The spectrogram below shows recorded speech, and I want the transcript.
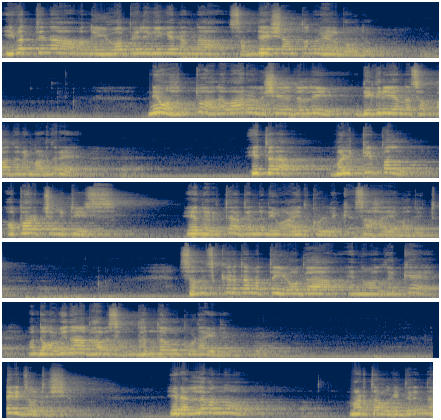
ಇವತ್ತಿನ ಒಂದು ಯುವ ಪೀಳಿಗೆಗೆ ನನ್ನ ಸಂದೇಶ ಅಂತಲೂ ಹೇಳ್ಬೋದು. ನೀವು ಹತ್ತು ಹಲವಾರು ವಿಷಯದಲ್ಲಿ ಡಿಗ್ರಿಯನ್ನು ಸಂಪಾದನೆ ಮಾಡಿದ್ರೆ ಈ ಥರ ಮಲ್ಟಿಪಲ್ ಅಪಾರ್ಚುನಿಟೀಸ್ ಏನಿರುತ್ತೆ ಅದನ್ನು ನೀವು ಆಯ್ದುಕೊಳ್ಳಲಿಕ್ಕೆ ಸಹಾಯವಾದೀತು. ಸಂಸ್ಕೃತ ಮತ್ತು ಯೋಗ ಎನ್ನುವುದಕ್ಕೆ ಒಂದು ಅವಿನಾಭಾವ ಸಂಬಂಧವೂ ಕೂಡ ಇದೆ. ಜ್ಯೋತಿಷ್ಯ? ಇವೆಲ್ಲವನ್ನು ಮಾಡ್ತಾ ಹೋಗಿದ್ದರಿಂದ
